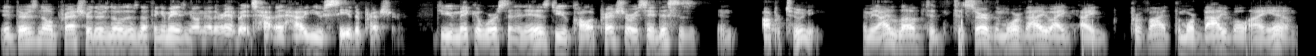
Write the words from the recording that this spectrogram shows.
if there's no pressure, there's no there's nothing amazing on the other end. But it's how how you see the pressure. Do you make it worse than it is? Do you call it pressure, or you say this is an opportunity? I mean, I love to to serve. The more value I, I provide, the more valuable I am.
